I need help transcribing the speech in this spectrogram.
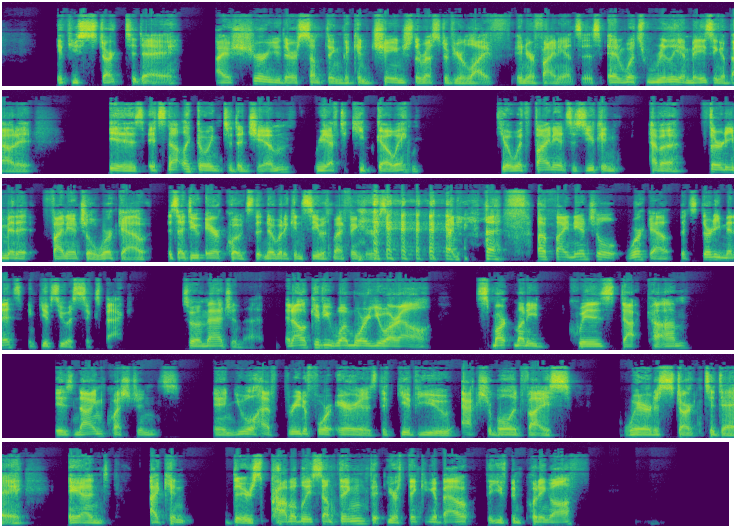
if you start today, I assure you there's something that can change the rest of your life in your finances. And what's really amazing about it is it's not like going to the gym where you have to keep going. You know, with finances, you can have a 30 minute financial workout as I do air quotes that nobody can see with my fingers. a financial workout that's 30 minutes and gives you a six pack. So imagine that. And I'll give you one more URL. Smartmoneyquiz.com is nine questions, and you will have three to four areas that give you actionable advice where to start today. And I can, there's probably something that you're thinking about that you've been putting off.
